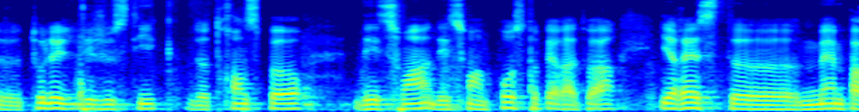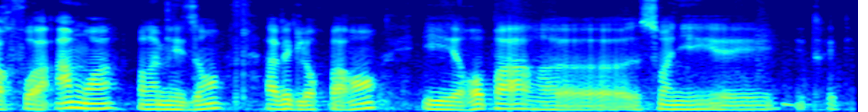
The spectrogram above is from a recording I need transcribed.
de tous les logistiques, de transport, des soins, des soins post-opératoires. Ils restent euh, même parfois un mois dans la maison avec leurs parents et repartent euh, soignés et, traités.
